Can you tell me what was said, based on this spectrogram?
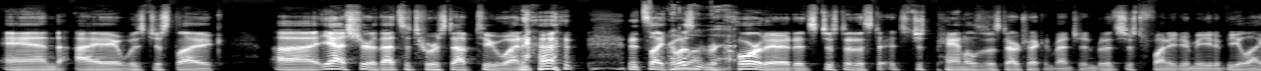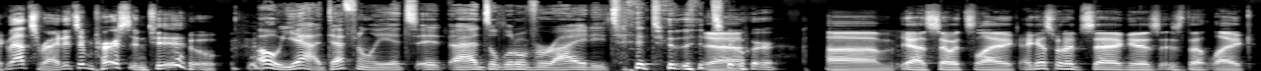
and I was just like. Uh, yeah, sure. That's a tour stop too. Why not? And it's like I it wasn't recorded. It's just at a, it's just panels at a Star Trek convention. But it's just funny to me to be like, that's right. It's in person too. oh yeah, definitely. It's it adds a little variety to, to the Yeah. tour. Um, yeah, so it's like I guess what I'm saying is is that like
